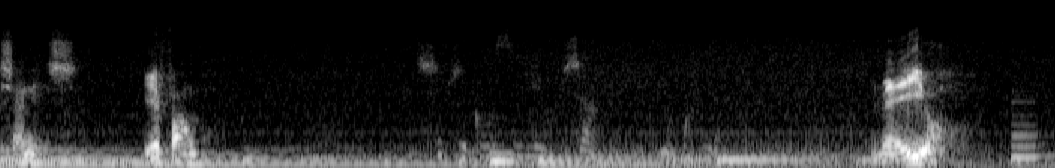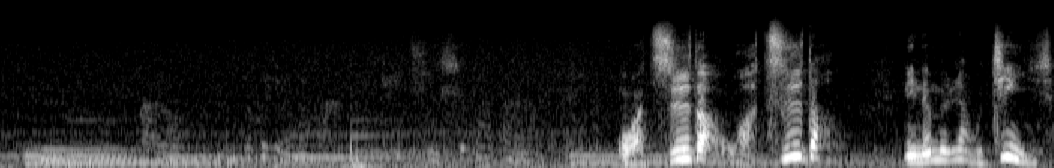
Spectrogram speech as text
想点事，别烦我。是不是公司业务上有困难？没有，华龙，如果有的话，可以请示爸爸。我知道，我知道。你能不能让我静一下？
